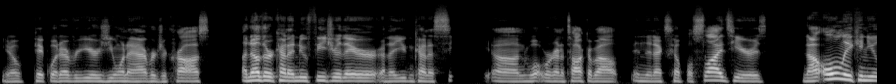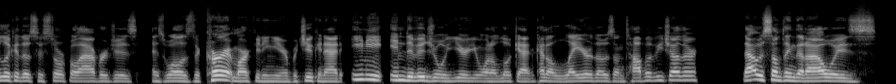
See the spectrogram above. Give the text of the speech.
You know, pick whatever years you want to average across. Another kind of new feature there that you can kind of see on what we're going to talk about in the next couple slides here is not only can you look at those historical averages as well as the current marketing year, but you can add any individual year you want to look at and kind of layer those on top of each other. That was something that I always,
